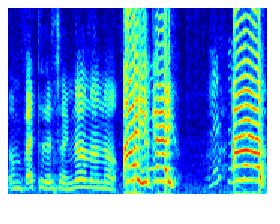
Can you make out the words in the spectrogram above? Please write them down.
I'm better than Sonic. no, no, no. Ah, you gay! Ah!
